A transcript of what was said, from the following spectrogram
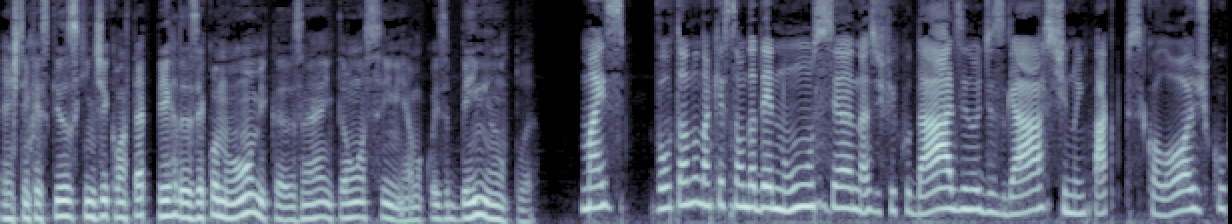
A gente tem pesquisas que indicam até perdas econômicas, né? Então, assim, é uma coisa bem ampla. Mas voltando na questão da denúncia, nas dificuldades e no desgaste, no impacto psicológico,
